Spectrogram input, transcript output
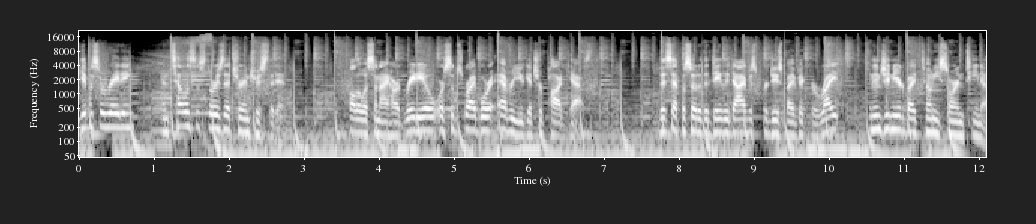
give us a rating, and tell us the stories that you're interested in. Follow us on iHeartRadio or subscribe wherever you get your podcast. This episode of The Daily Dive was produced by Victor Wright and engineered by Tony Sorrentino.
